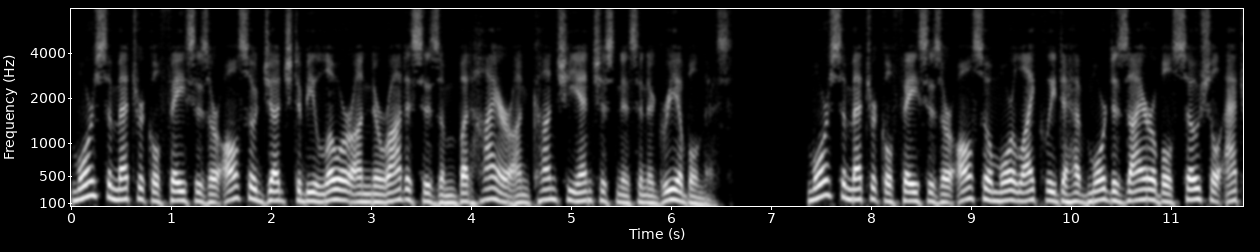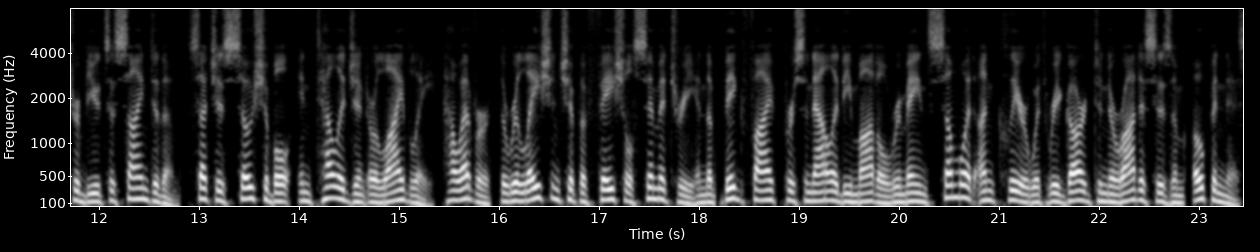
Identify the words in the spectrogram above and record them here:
More symmetrical faces are also judged to be lower on neuroticism but higher on conscientiousness and agreeableness. More symmetrical faces are also more likely to have more desirable social attributes assigned to them, such as sociable, intelligent or lively. However, the relationship of facial symmetry and the Big Five personality model remains somewhat unclear with regard to neuroticism, openness,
